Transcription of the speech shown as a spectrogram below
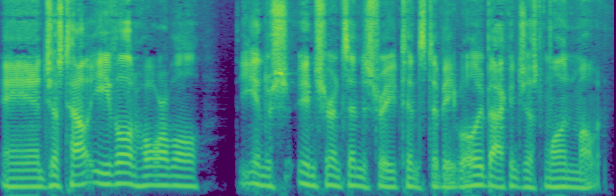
and just how evil and horrible the insurance industry tends to be. We'll be back in just one moment.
